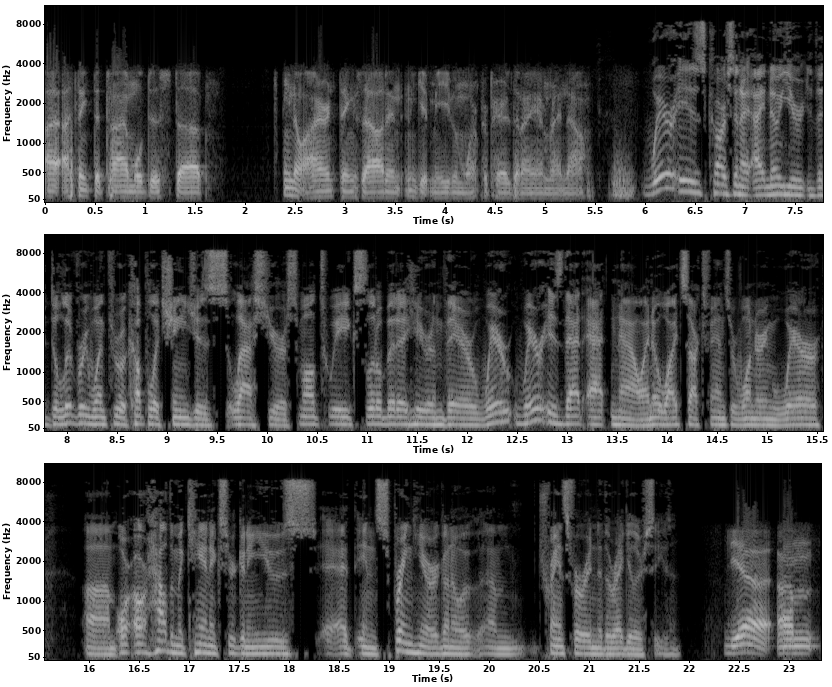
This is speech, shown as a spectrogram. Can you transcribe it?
I, I think the time will just uh, you know, iron things out and, and, get me even more prepared than I am right now. Where is Carson? I, I know your the delivery went through a couple of changes last year, small tweaks, a little bit of here and there. Where where is that at now? I know White Sox fans are wondering where. Um, or, or how the mechanics you're going to use at, in spring here are going to um, transfer into the regular season. Yeah. Um,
